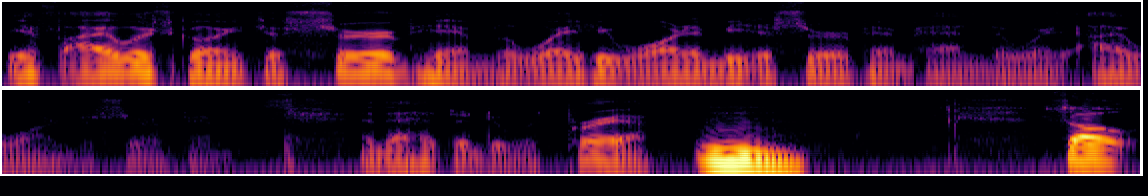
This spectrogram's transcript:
if I was going to serve Him the way He wanted me to serve Him and the way I wanted to serve Him, and that had to do with prayer. Mm. So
